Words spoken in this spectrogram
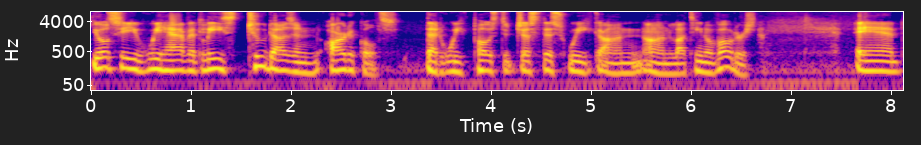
you'll see we have at least two dozen articles that we've posted just this week on on Latino voters. And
